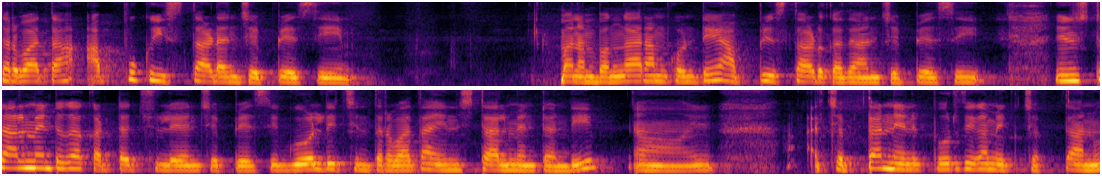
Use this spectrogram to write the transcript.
తర్వాత అప్పుకు ఇస్తాడని చెప్పేసి మనం బంగారం కొంటే అప్పు ఇస్తాడు కదా అని చెప్పేసి ఇన్స్టాల్మెంట్గా కట్టచ్చులే అని చెప్పేసి గోల్డ్ ఇచ్చిన తర్వాత ఇన్స్టాల్మెంట్ అండి. చెప్తాను నేను పూర్తిగా మీకు చెప్తాను.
